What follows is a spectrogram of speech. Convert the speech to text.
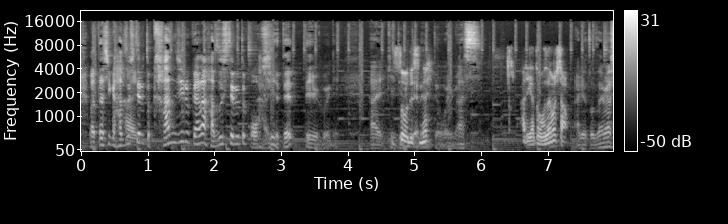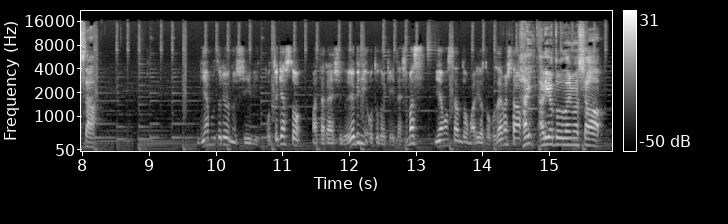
私が外してると感じるから外してるとこ教えてっていうふうに、はい、聞いてみそうですねてねって思います。ありがとうございました。ありがとうございました。宮本亮の CB ポッドキャスト、また来週土曜日にお届けいたします。宮本さんどうもありがとうございました。はい、ありがとうございました。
